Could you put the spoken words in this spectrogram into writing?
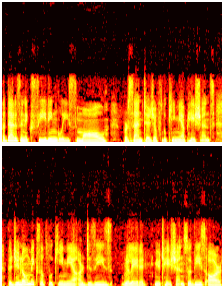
but that is an exceedingly small percentage of leukemia patients. The genomics of leukemia are disease related mutations. So these are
